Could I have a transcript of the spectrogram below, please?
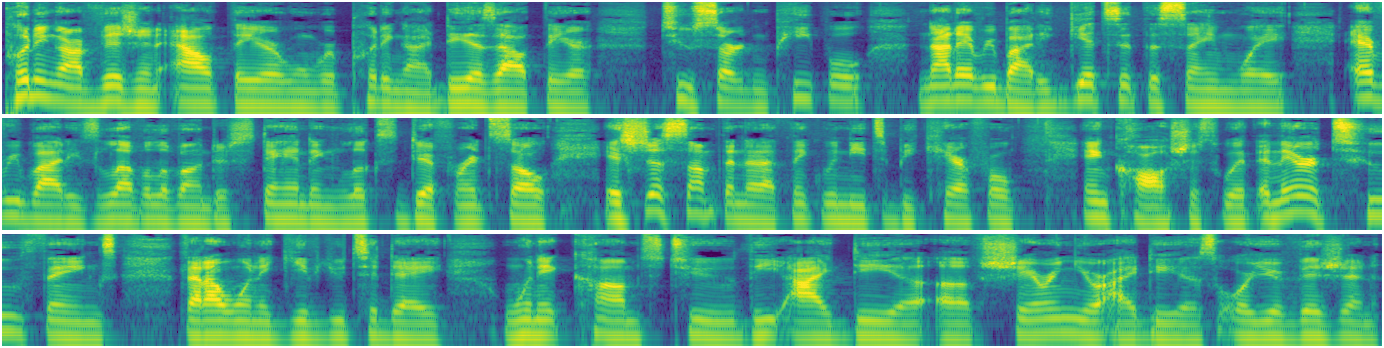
putting our vision out there, when we're putting ideas out there to certain people. Not everybody gets it the same way, everybody's level of understanding looks different. So it's just something that I think we need to be careful and cautious with. And there are two things that I want to give you today when it comes to the idea of sharing your ideas or your vision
